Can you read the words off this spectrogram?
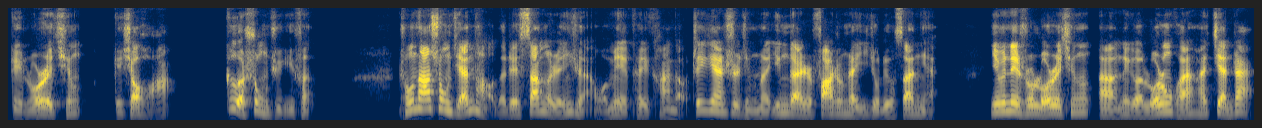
给罗瑞卿、给肖华各送去一份。从他送检讨的这三个人选，我们也可以看到这件事情呢，应该是发生在一九六三年，因为那时候罗瑞卿啊，那个罗荣桓还健在，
